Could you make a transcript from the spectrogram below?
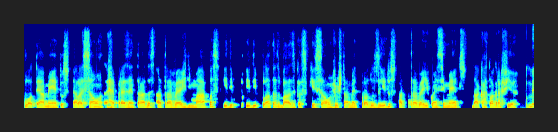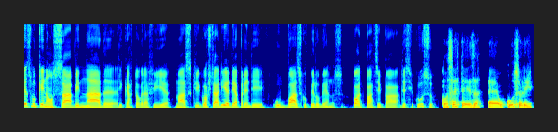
loteamentos, elas são representadas através de mapas e de, e de plantas básicas, que são justamente produzidos através de conhecimentos da cartografia. Mesmo quem não sabe nada de cartografia, mas que gostaria de aprender o básico pelo menos, pode participar desse curso? Com certeza. É, o curso ele,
